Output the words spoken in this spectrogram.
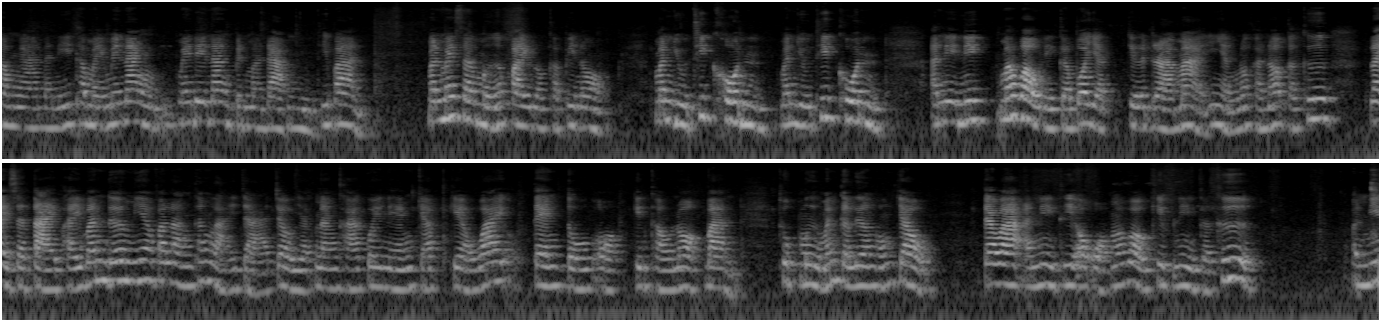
ทำงานอันนี้ทำไมไม่นั่งไม่ได้นั่งเป็นมาดามอยู่ที่บ้าน มันไม่เสมอไปหรอกค่ะพี่น้อง มันอยู่ที่คน มันอยู่ที่คน อันนี้นี่มาเว้านี่ก็บ่อยากเจอดราม่าอีหยังเนาะค่ะเนาะก็คือไล่สไตล์ไผบ้านเด้อเมียฝรั่งทั้งหลายจ๋าเจ้าอยากนั่งขากวยแหนงจับแก้วไหว้แต่งโตออกกินเขานอกบ้าน ทุกมือมันก็เรื่องของเจ้า แต่ว่าอันนี้ที่เอาออกมาเว้าคลิปนี้ก็คือ มันมี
